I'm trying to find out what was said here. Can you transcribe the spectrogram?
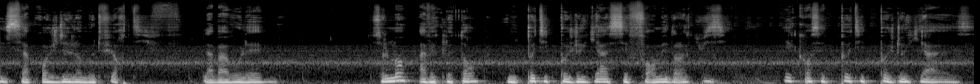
Il s'approche d'elle en mode furtif, la bave aux lèvres. Seulement, avec le temps, une petite poche de gaz s'est formée dans la cuisine. Et quand cette petite poche de gaz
